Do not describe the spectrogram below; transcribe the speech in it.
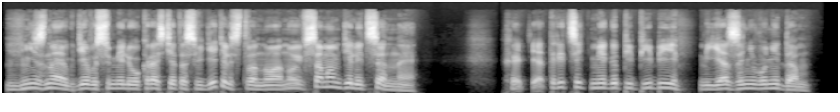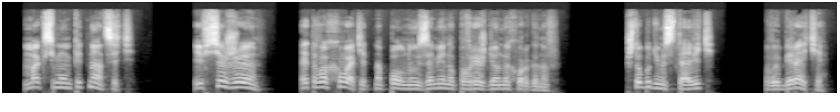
«Не знаю, где вы сумели украсть это свидетельство, но оно и в самом деле ценное. Хотя 30 мегапипиби я за него не дам. Максимум 15. И все же этого хватит на полную замену поврежденных органов. Что будем ставить? Выбирайте».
